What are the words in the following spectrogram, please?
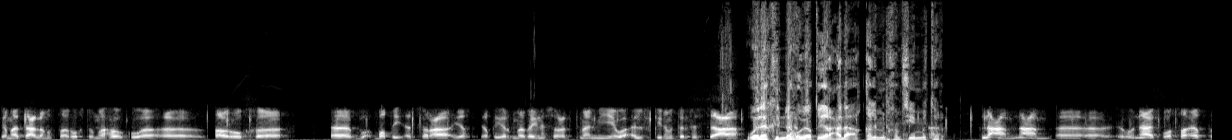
كما تعلم الصاروخ توماهوك هو صاروخ بطيء السرعة يطير ما بين سرعة 800 و 1000 كيلومتر في الساعة. ولكنه يطير على أقل من 50 متر. نعم نعم. هناك وسائط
